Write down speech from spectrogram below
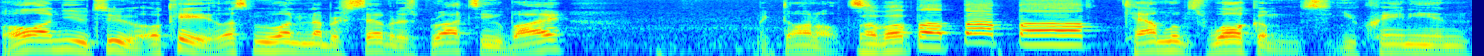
All on you too. Okay, let's move on to number seven. It's brought to you by McDonald's. Ba, ba, ba, ba, ba. Kamloops welcomes Ukrainian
